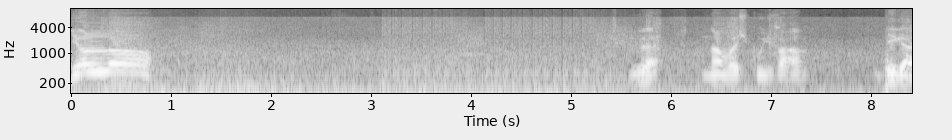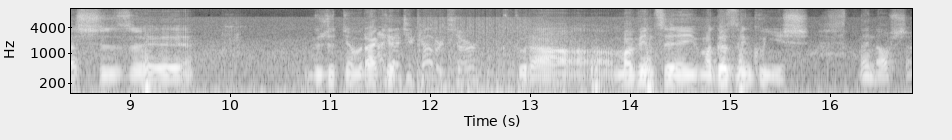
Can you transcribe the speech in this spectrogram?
YOLO! Ogóle, nowość kuźwa. Biegasz z y, wyrzutnią rakiet która ma więcej w magazynku niż najnowsze.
